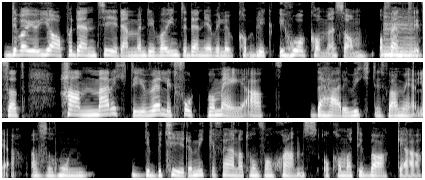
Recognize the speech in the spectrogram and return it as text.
det var ju jag på den tiden men det var inte den jag ville bli ihågkommen som offentligt. Så att han märkte ju väldigt fort på mig att det här är viktigt för Amelia. Alltså hon, det betyder mycket för henne att hon får en chans att komma tillbaka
